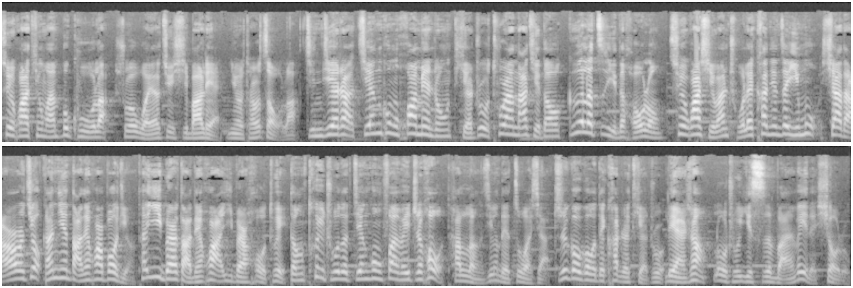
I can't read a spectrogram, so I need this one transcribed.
翠花听完不哭了，说：“我要去洗把脸。”扭头走了。紧接着，监控画面中，铁柱突然拿起刀割了自己的喉咙。翠花洗完出来，看见这一幕，吓得嗷嗷叫，赶紧打电话报警。他一边打电话一边后退，等退出了监控范围之后，他冷静地坐下，直勾勾地看着铁柱，脸上露出一丝玩味的笑容。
